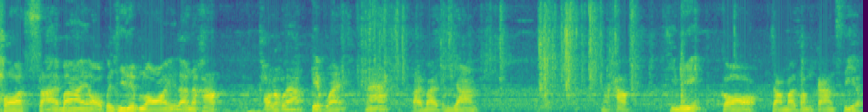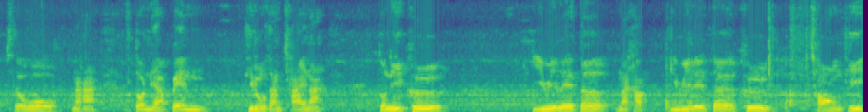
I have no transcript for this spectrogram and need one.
ถอดสายบายออกเป็นที่เรียบร้อยแล้วนะครับ ถอดออกแล้วเก็บไว้นะสายบายสัญญาณนะครับ ทีนี้ก็จะมาทำการเสียบเซอร์โวนะฮะตัวนี้เป็นที่ลุงสันใช้นะ ตัวนี้คือ e v a l a t o r นะครับ e v a l a t o r คือช่องที่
